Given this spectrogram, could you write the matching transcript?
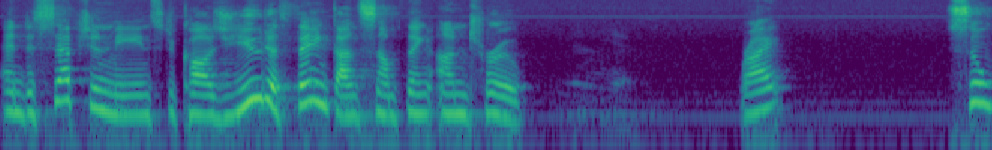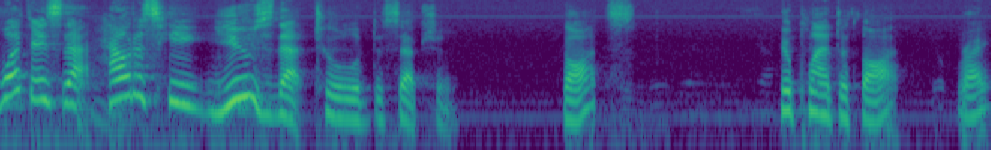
And deception means to cause you to think on something untrue. Right? So, what is that? How does he use that tool of deception? Thoughts. He'll plant a thought, right?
